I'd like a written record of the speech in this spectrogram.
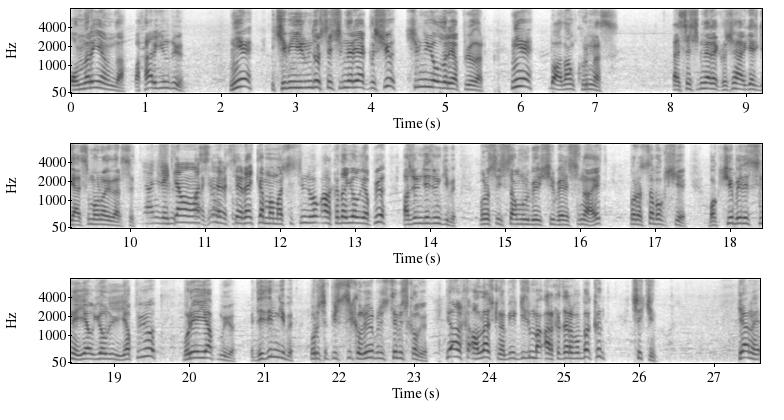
Onların yanında. Bak her gün duyun. Niye? 2024 seçimlere yaklaşıyor. Şimdi yolları yapıyorlar. Niye? Bu adam kurnaz. Yani seçimler yaklaşıyor. Herkes gelsin ona oy versin. Yani reklam amaçlı mı Evet, şey, reklam amaçlı. Şimdi bak arkada yol yapıyor. Az önce dediğim gibi. Burası İstanbul Büyükşehir Belediyesi'ne ait. Burası da Bakırşehir. Bakırşehir Belediyesi'ne ya- yolu yapıyor. Burayı yapmıyor. E Dediğim gibi burası pislik kalıyor, burası temiz kalıyor. Bir arka, Allah aşkına bir gidin bak arka tarafa bakın, çekin. Yani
